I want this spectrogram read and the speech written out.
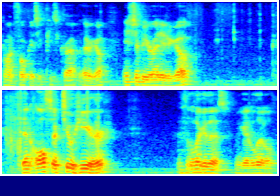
come on, focus, you piece of crap. There we go. It should be ready to go. Then also to here, look at this. We got a little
